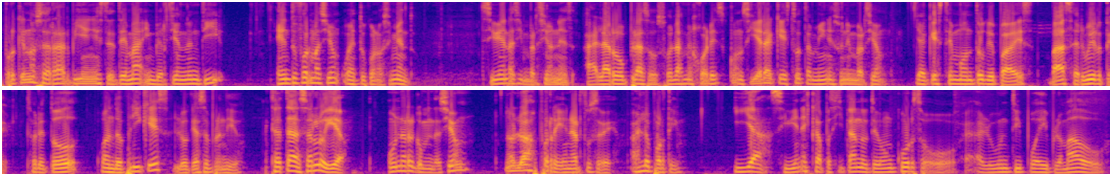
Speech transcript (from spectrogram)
¿Por qué no cerrar bien este tema invirtiendo en ti, en tu formación o en tu conocimiento? Si bien las inversiones a largo plazo son las mejores, considera que esto también es una inversión, ya que este monto que pagues va a servirte, sobre todo cuando apliques lo que has aprendido. Trata de hacerlo ya. Una recomendación, no lo hagas por rellenar tu CV, hazlo por ti. Y ya, si vienes capacitándote en un curso o algún tipo de diplomado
